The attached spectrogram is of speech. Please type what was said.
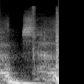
So.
